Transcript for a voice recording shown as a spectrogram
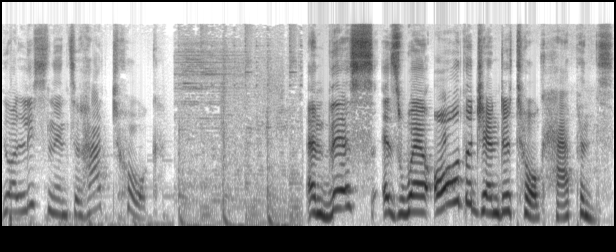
You're listening to Hard Talk. And this is where all the gender talk happens.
